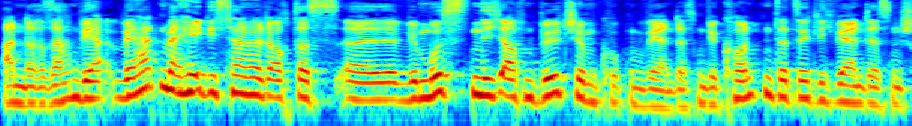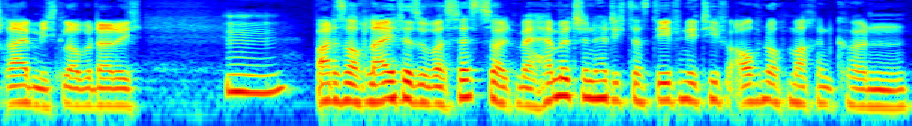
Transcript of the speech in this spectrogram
andere Sachen. Wir, wir hatten bei Hades Town halt auch das, äh, wir mussten nicht auf den Bildschirm gucken währenddessen. Wir konnten tatsächlich währenddessen schreiben. Ich glaube, dadurch war das auch leichter, sowas festzuhalten. Bei Hamilton hätte ich das definitiv auch noch machen können.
